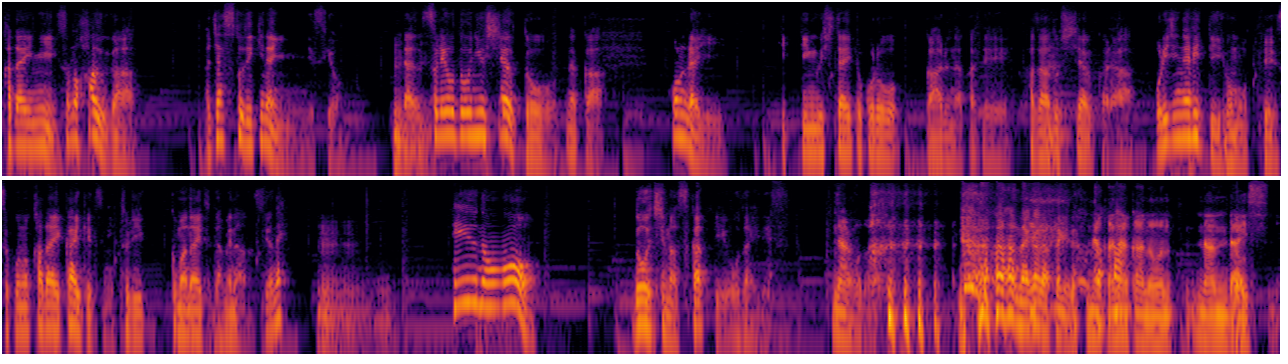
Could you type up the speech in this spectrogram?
課題にそのハウがアジャストできないんですよ。うんだそれを導入しちゃうと、なんか、本来ヒッティングしたいところがある中でハザードしちゃうから、オリジナリティを持ってそこの課題解決に取り組まないとダメなんですよね。うんうんっていうのをどうしますかっていうお題です。なるほど。長かったけど。なかなかの難題っすね。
